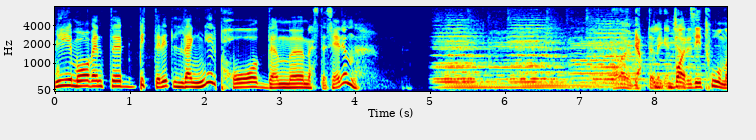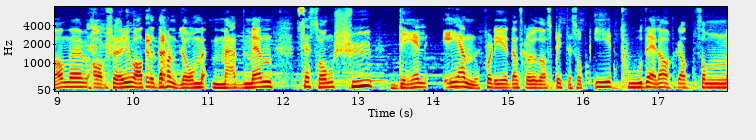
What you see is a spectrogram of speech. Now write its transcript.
vi må vente bitte litt lenger på den eh, neste serien. Vitterlig Bare de tonene eh, avslører jo at det handler om Mad Men sesong 7 del 1. Fordi den skal jo da splittes opp i to deler, akkurat som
